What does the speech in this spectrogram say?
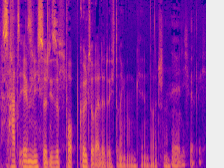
Es hat eben nicht so diese popkulturelle Durchdringung hier in Deutschland. Nee, nicht wirklich.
